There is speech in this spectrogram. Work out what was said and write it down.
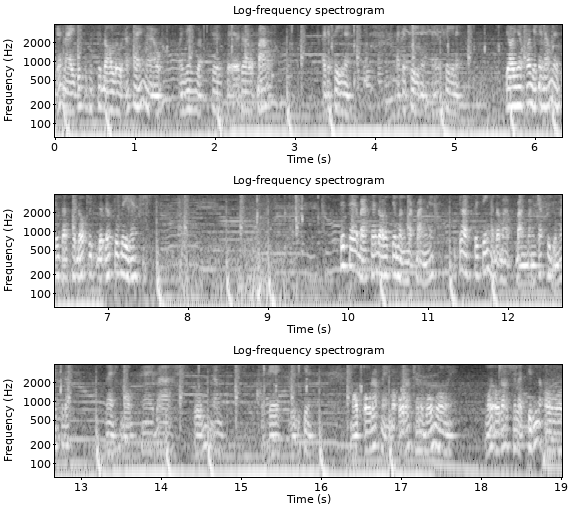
cái này chúng ta sẽ đo lượng ánh sáng nào và nhân vật sẽ đo báo. I này I này I này. Do có những cái nấm này chúng ta sẽ đốt đất đất đi nha. Tiếp theo bạn sẽ đo cho mình mặt bằng nhé. Chúng ta sẽ tiến hành đo mặt bằng bằng cách sử dụng máy setup này một hai ba bốn năm. Ok điểm trên. Một ô đất này một ô đất sẽ là bốn ô này. Mỗi ô đất sẽ là chín ô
